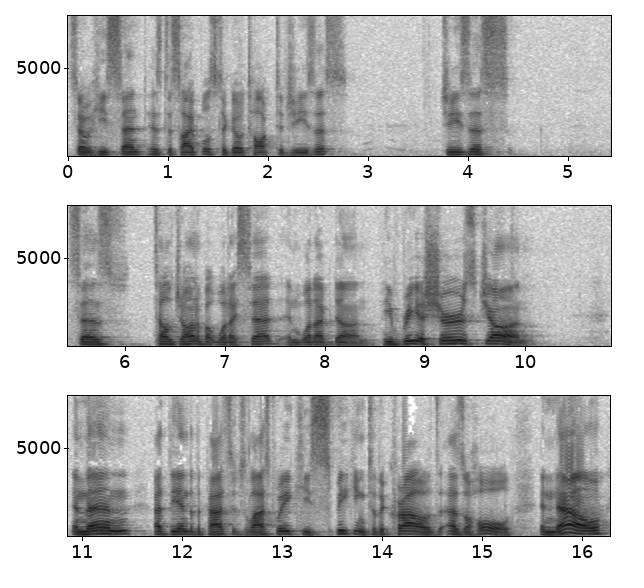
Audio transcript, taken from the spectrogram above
so he sent his disciples to go talk to Jesus. Jesus says, Tell John about what I said and what I've done. He reassures John. And then at the end of the passage last week, he's speaking to the crowds as a whole. And now,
